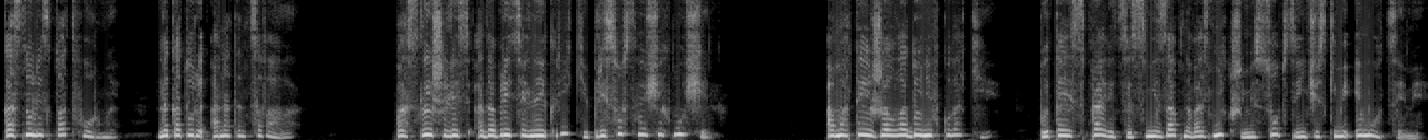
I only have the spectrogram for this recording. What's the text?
коснулись платформы, на которой она танцевала. Послышались одобрительные крики присутствующих мужчин. Аматей сжал ладони в кулаки, пытаясь справиться с внезапно возникшими собственническими эмоциями.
